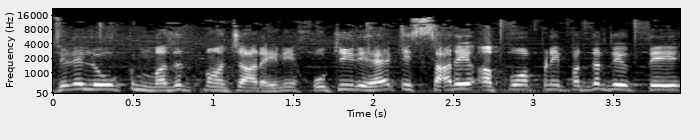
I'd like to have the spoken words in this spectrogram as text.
ਜਿਹੜੇ ਲੋਕ ਮਦਦ ਪਹੁੰਚਾ ਰਹੇ ਨੇ, ਹੋ ਕੀ ਰਿਹਾ ਹੈ ਕਿ ਸਾਰੇ ਆਪੋ ਆਪਣੇ ਪੱਧਰ ਦੇ ਉੱਤੇ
